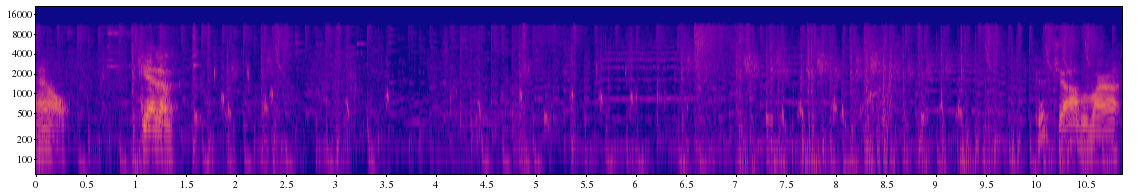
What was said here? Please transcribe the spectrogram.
Ow. Get him. Good job, Amara.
